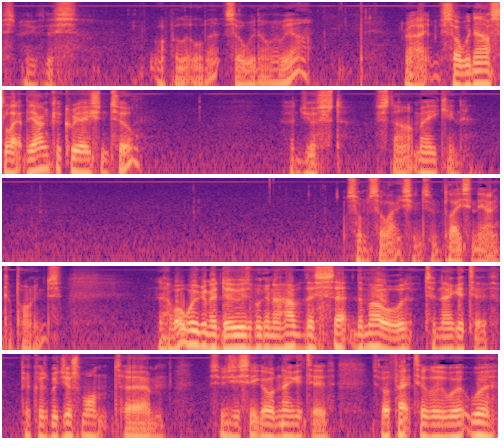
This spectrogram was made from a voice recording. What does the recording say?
just move this up a little bit so we know where we are. Right so we now select the anchor creation tool and just start making some selections and placing the anchor points. Now what we're going to do is we're going to have this set the mode to negative because we just want um, as soon as you see it go negative. So effectively we're, we're,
